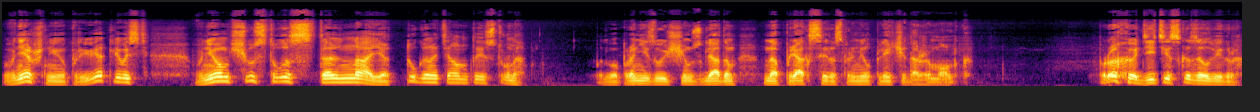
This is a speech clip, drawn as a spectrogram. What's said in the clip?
внешнюю приветливость, в нем чувствовалась стальная, туго натянутая струна. Под его пронизывающим взглядом напрягся и распрямил плечи даже Монг. — Проходите, — сказал Вигр.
